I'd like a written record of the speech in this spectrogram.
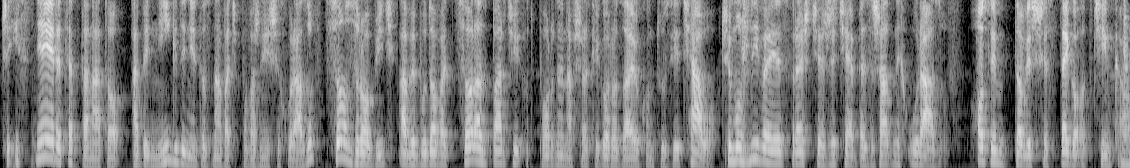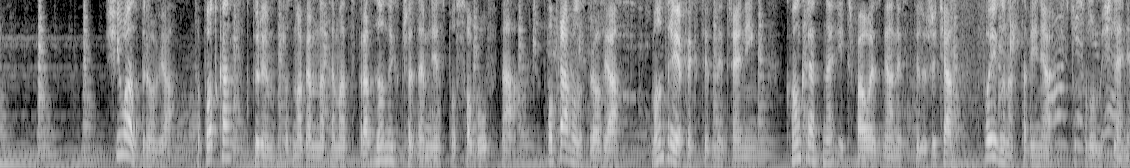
Czy istnieje recepta na to, aby nigdy nie doznawać poważniejszych urazów? Co zrobić, aby budować coraz bardziej odporne na wszelkiego rodzaju kontuzje ciało? Czy możliwe jest wreszcie życie bez żadnych urazów? O tym dowiesz się z tego odcinka. Siła Zdrowia to podcast, w którym rozmawiam na temat sprawdzonych przeze mnie sposobów na poprawę zdrowia, mądry i efektywny trening, konkretne i trwałe zmiany w stylu życia, Twojego nastawienia i sposobu myślenia.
